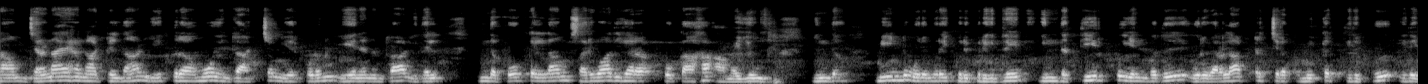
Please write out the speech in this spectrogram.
நாம் ஜனநாயக நாட்டில்தான் இருக்கிறோமோ என்ற அச்சம் ஏற்படும். ஏனென்றால் இதில் இந்த போக்கெல்லாம் சர்வாதிகார போக்காக அமையும். இந்த மீண்டும் ஒரு முறை குறிப்பிடுகின்றேன். இந்த தீர்ப்பு என்பது ஒரு வரலாற்று சிறப்புமிக்க தீர்ப்பு. இதை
